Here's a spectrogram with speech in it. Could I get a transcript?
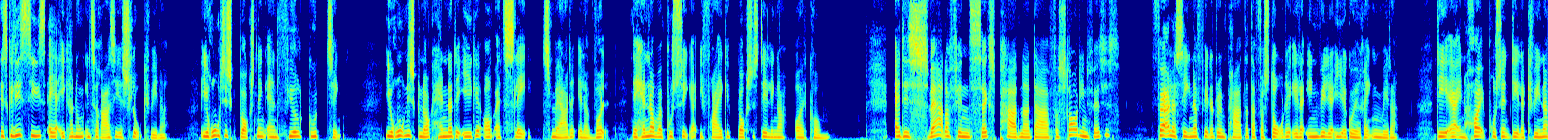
Det skal lige siges, at jeg ikke har nogen interesse i at slå kvinder. Erotisk boksning er en feel-good ting. Ironisk nok handler det ikke om at slag, smerte eller vold. Det handler om at posere i frække boksestillinger og at komme. Er det svært at finde sexpartner, der forstår din fetis? Før eller senere finder du en partner, der forstår det eller indvilger i at gå i ringen med dig. Det er en høj procentdel af kvinder,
